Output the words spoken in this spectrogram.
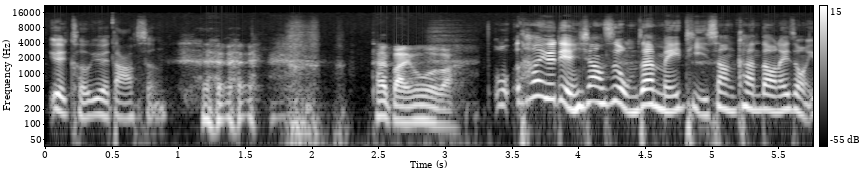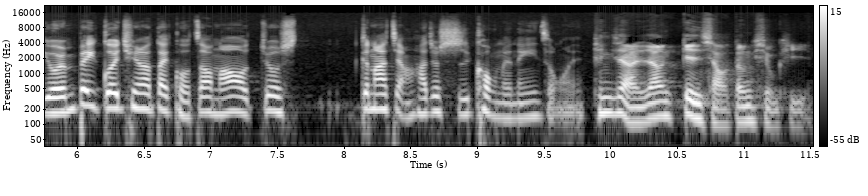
越咳越大声。太白目了吧？我他有点像是我们在媒体上看到那种有人被规劝要戴口罩，然后就是跟他讲，他就失控的那一种、哎。听起来很像更小灯小 K。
